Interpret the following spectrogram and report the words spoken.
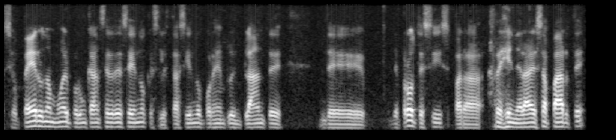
se opera una mujer por un cáncer de seno, que se le está haciendo, por ejemplo, implante de de prótesis para regenerar esa parte.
